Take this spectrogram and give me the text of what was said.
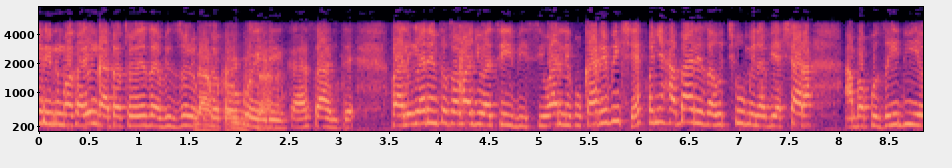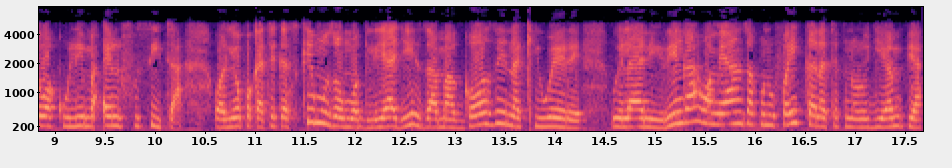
Irene Mwakalinga atatueleza vizuri kutoka huko. Iringa. Asante. Hali gani mtazamaji wa TBC1 nikukaribishe kwenye habari za uchumi na biashara ambapo zaidi ya wakulima elfu sita waliopo katika skimu za umwagiliaji za Magozi na Kiwere wilayani Iringa wameanza kunufaika na teknolojia mpya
